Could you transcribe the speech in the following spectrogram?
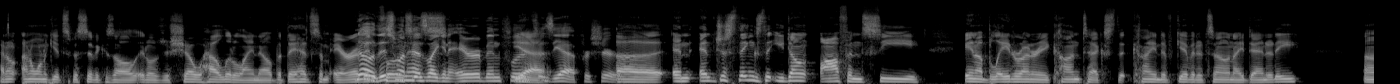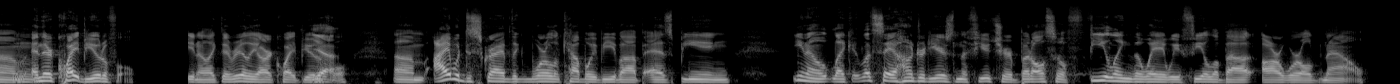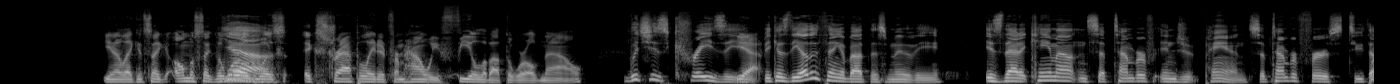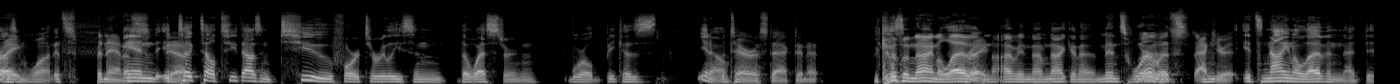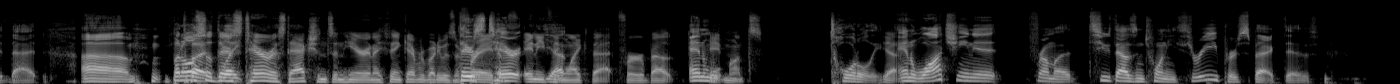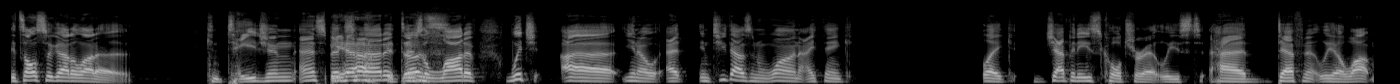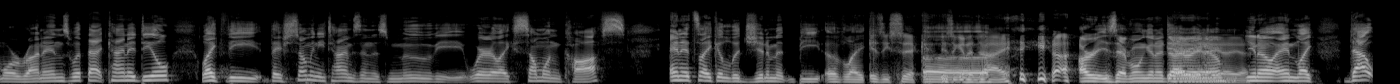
I don't I don't want to get specific because I'll it'll just show how little I know. But they had some Arab. no, this one has like an Arab influences. Yeah, for sure. uh, and and just things that you don't often see in a Blade Runner context that kind of give it its own identity. Um, Mm. And they're quite beautiful. You know, like they really are quite beautiful. Um, I would describe the world of Cowboy Bebop as being, you know, like let's say a hundred years in the future, but also feeling the way we feel about our world now. You know, like it's like almost like the Yeah. world was extrapolated from how we feel about the world now. Which is crazy. Yeah. Because the other thing about this movie is that it came out in September in Japan, September 1st, 2001. It's bananas. and it Yeah. took till 2002 for it to release in the western world because you know the terrorist act in it. Because of 9-11 Right. i mean i'm not gonna mince words No, that's accurate. it's 9-11 that did that um But also, there's like, terrorist actions in here, and I think everybody was afraid terror- of anything yep. like that for about and eight months. totally Yeah. and watching it from a 2023 perspective it's also got a lot of contagion aspects Yeah, about it, it there's a lot of which uh you know at in 2001 i think like japanese culture at least had definitely a lot more run-ins with that kind of deal like the there's so many times in this movie where like someone coughs and it's like a legitimate beat of like Is he sick? Is he gonna Uh, die? yeah. are is everyone gonna die Yeah, right yeah, now yeah, you know and like that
